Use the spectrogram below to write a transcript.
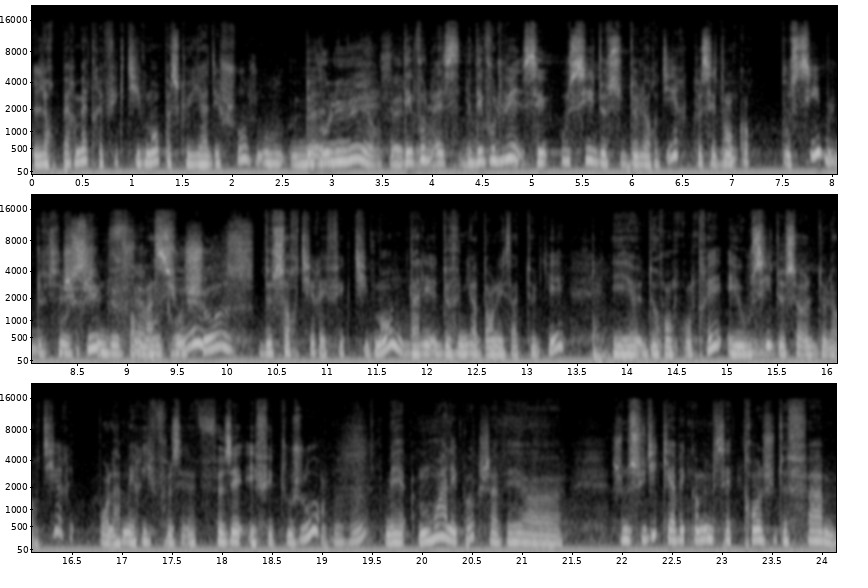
leur permettre effectivement, parce qu'il y a des choses où. Euh, d'évoluer, en fait. D'évoluer, c'est aussi de, de, leur dire que c'est encore possible de se chercher une de formation, chose. de sortir effectivement, d'aller, de venir dans les ateliers et euh, de rencontrer, et aussi de, de leur dire. Bon, la mairie faisait, faisait et fait toujours, mhm. mais moi à l'époque, j'avais. je me suis dit qu'il y avait quand même cette tranche de femmes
